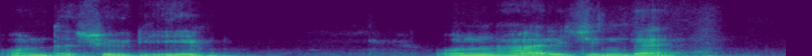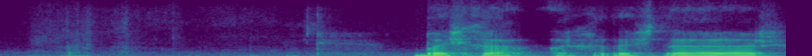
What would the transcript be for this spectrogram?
Onu da söyleyeyim. Onun haricinde başka arkadaşlar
